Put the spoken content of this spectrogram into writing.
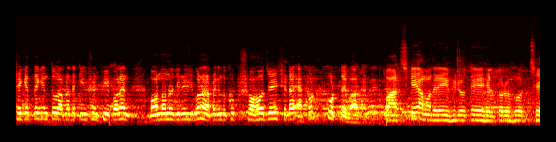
সেক্ষেত্রে কিন্তু আপনাদের টিউশন ফি বলেন বা অন্যান্য জিনিস বলেন আপনারা কিন্তু খুব সহজে সেটা অ্যাফোর্ড করতে পারবেন। তো আজকে আমাদের এই ভিডিওতে হেল্প করে হচ্ছে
